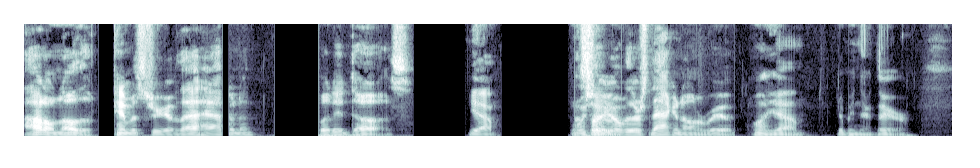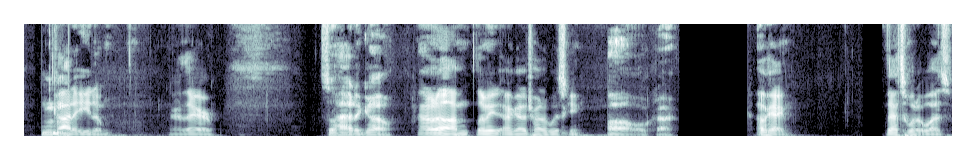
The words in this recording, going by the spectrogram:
I don't know the chemistry of that happening, but it does. Yeah. I saw you over there snacking on a rib. Well, yeah. I mean, they're there. Mm. Gotta eat them. They're there. So how'd it go? I don't know. I'm, let me. I gotta try the whiskey. Oh, okay. Okay, that's what it was.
